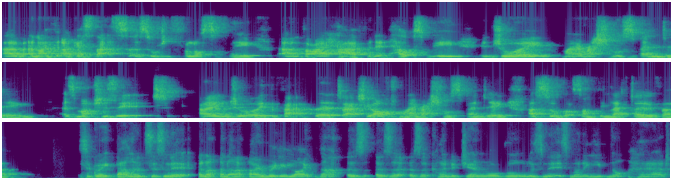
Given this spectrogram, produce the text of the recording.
Um, and I, I, guess that's a sort of philosophy um, that I have, and it helps me enjoy my irrational spending as much as it I enjoy the fact that actually after my irrational spending, I've still got something left over. It's a great balance, isn't it? And, I, and I, I really like that as, as, a, as a kind of general rule, isn't it? It's money you've not had.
